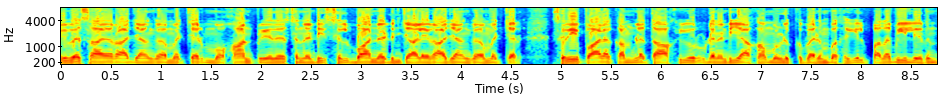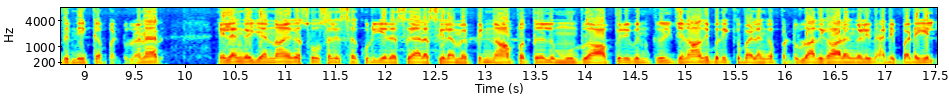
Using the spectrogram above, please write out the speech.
விவசாய ராஜாங்க அமைச்சர் மொஹான் பிரியதர்சனடி சில்வா நெடுஞ்சாலை ராஜாங்க அமைச்சர் ஸ்ரீபால கம்லத் ஆகியோர் உடனடியாக அமுலுக்கு வரும் வகையில் பதவியிலிருந்து நீக்கப்பட்டுள்ளனர். இலங்கை ஜனநாயக சோசலிச குடியரசு அரசியலமைப்பின் நாற்பத்தேழு மூன்று ஆ பிரிவின் கீழ் ஜனாதிபதிக்கு வழங்கப்பட்டுள்ள அதிகாரங்களின் அடிப்படையில்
